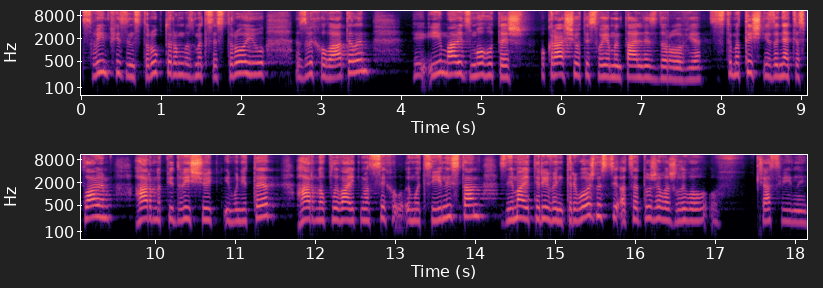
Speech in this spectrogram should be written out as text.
своїм фізінструктором, з медсестрою, з вихователем і- мають змогу теж покращувати своє ментальне здоров'я. Систематичні заняття з плавом гарно підвищують імунітет, гарно впливають на психоемоційний стан, знімають рівень тривожності, а це дуже важливо в час війни.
